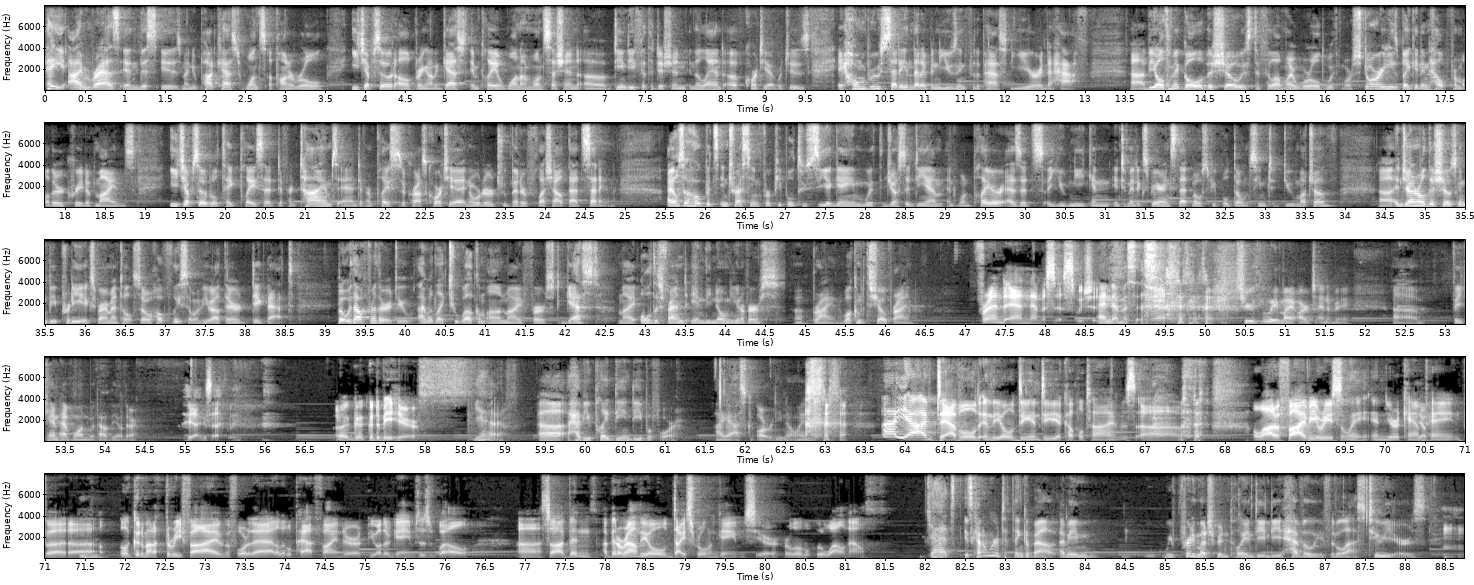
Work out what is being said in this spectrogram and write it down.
Hey, I'm Raz, and this is my new podcast, Once Upon a Roll. Each episode, I'll bring on a guest and play a one-on-one session of D&D 5th Edition in the land of Cortia, which is a homebrew setting that I've been using for the past year and a half. Uh, the ultimate goal of this show is to fill out my world with more stories by getting help from other creative minds. Each episode will take place at different times and different places across Cortia in order to better flesh out that setting. I also hope it's interesting for people to see a game with just a DM and one player, as it's a unique and intimate experience that most people don't seem to do much of. Uh, in general, this show is going to be pretty experimental, so hopefully some of you out there dig that. But without further ado, I would like to welcome on my first guest, my oldest friend in the known universe, uh, Brian. Welcome to the show, Brian. Friend and nemesis, we should. And nemesis. Yeah. Truthfully, my arch enemy. Um, but you can't have one without the other. Yeah, exactly. Good, good to be here. Yeah. Uh, have you played D and D before? I ask, already knowing. uh, yeah, I've dabbled in the old D and D a couple times. Um, a lot of five E recently in your campaign, yep. but uh, mm-hmm. a good amount of three five before that. A little Pathfinder, a few other games as well. Uh, so I've been I've been around the old dice rolling games here for a little little while now. Yeah, it's it's kind of weird to think about. I mean, we've pretty much been playing D&D heavily for the last 2 years. Mm-hmm.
